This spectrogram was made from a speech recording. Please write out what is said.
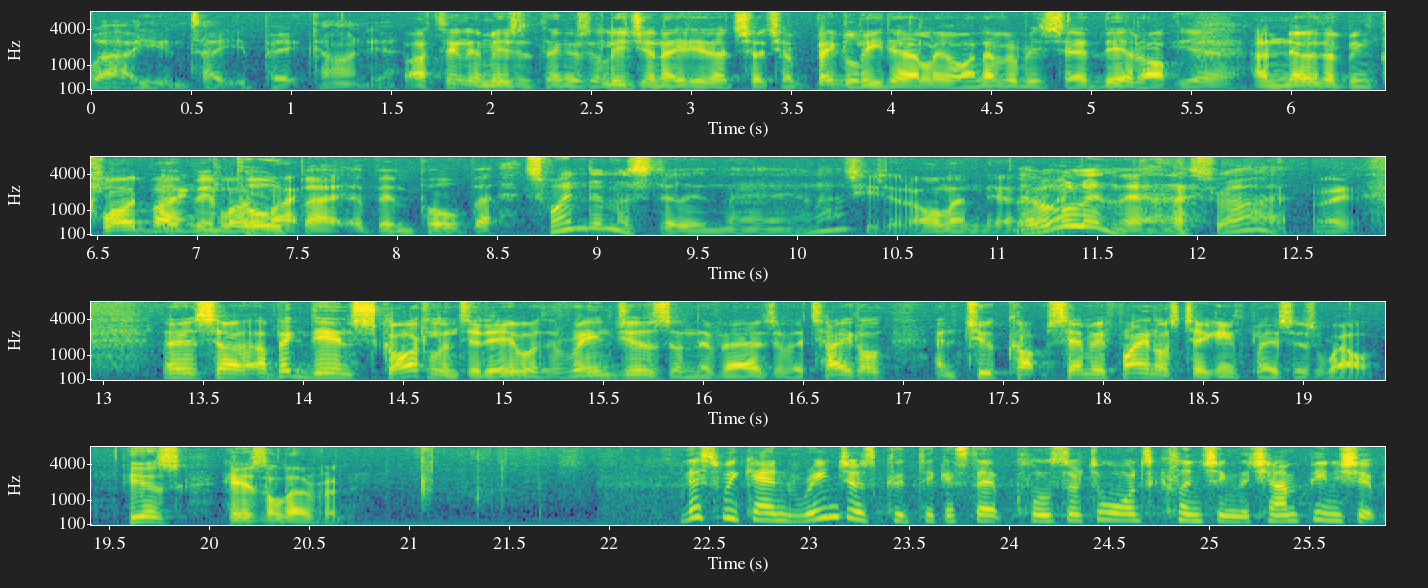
well, you can take your pick, can't you? I think the amazing thing is that Leeds United had such a big lead early on. Everybody said they're up. Yeah. And now they've been clawed back They've been pulled back. back. They've been pulled back. Swindon are still in there, you know? They're all in there. They're all they? in there, that's right. right. Now, it's a, a, big day in Scotland today with Rangers on the verge of the title and two cup semi-finals taking place as well. Here's Hazel Irvine. This weekend, Rangers could take a step closer towards clinching the championship.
